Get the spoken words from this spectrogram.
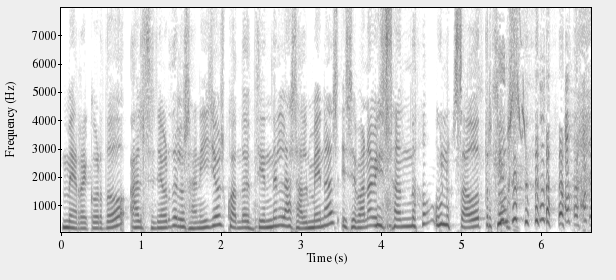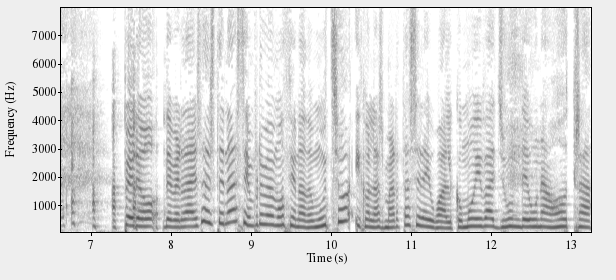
me recordó al Señor de los Anillos cuando encienden las almenas y se van avisando unos a otros. Pero de verdad, esa escena siempre me ha emocionado mucho y con las Martas era igual, cómo iba Jun de una a otra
